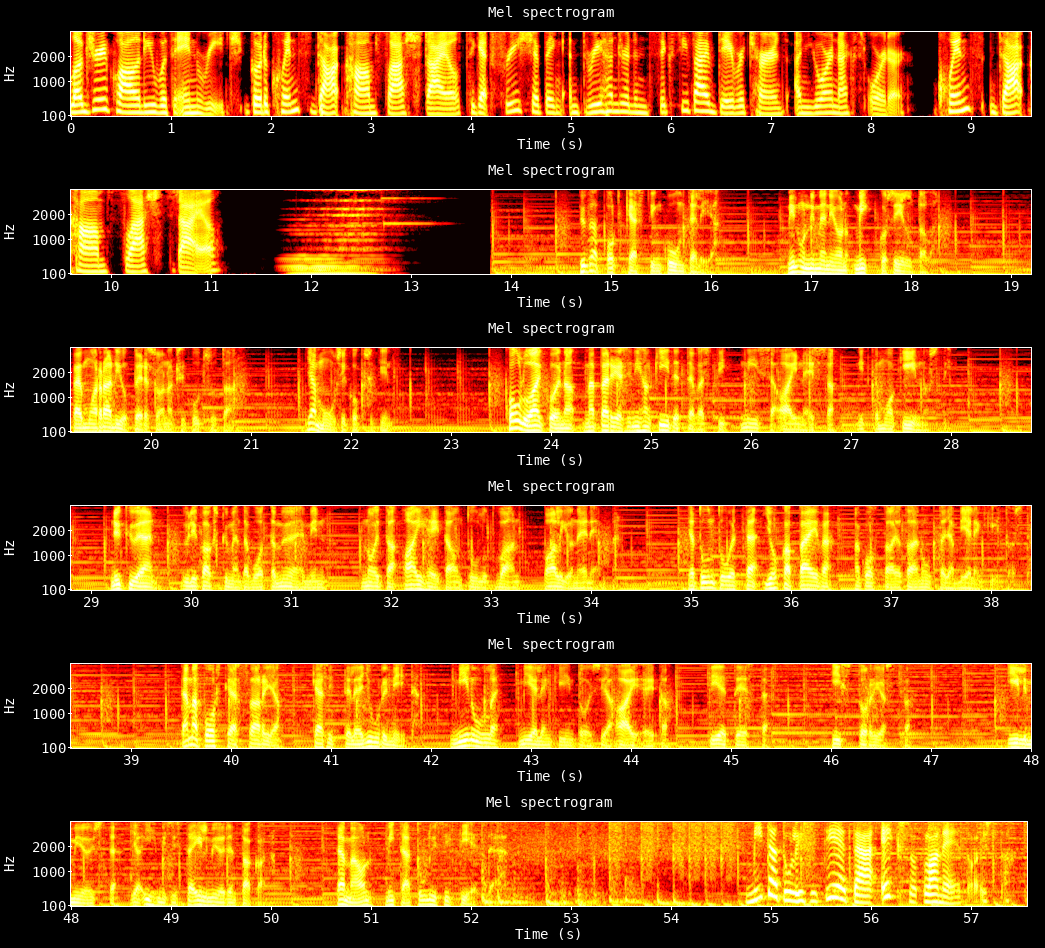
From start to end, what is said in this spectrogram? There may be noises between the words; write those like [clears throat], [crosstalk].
Luxury quality within reach. Go to quince.com slash style to get free shipping and 365 day returns on your next order. Quince.com slash style. Hyvä podcastin kuuntelija. Minun nimeni on Mikko Siltala. Kai mua radiopersoonaksi kutsutaan. Ja muusikoksikin. Kouluaikoina mä pärjäsin ihan kiitettävästi niissä aineissa, mitkä mua kiinnosti. Nykyään, yli 20 vuotta myöhemmin, noita aiheita on tullut vaan paljon enemmän. Ja tuntuu, että joka päivä mä kohtaan jotain uutta ja mielenkiintoista. Tämä podcast-sarja käsittelee juuri niitä, minulle mielenkiintoisia aiheita tieteestä, historiasta, ilmiöistä ja ihmisistä ilmiöiden takana. Tämä on Mitä tulisi tietää. Mitä tulisi tietää eksoplaneetoista?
